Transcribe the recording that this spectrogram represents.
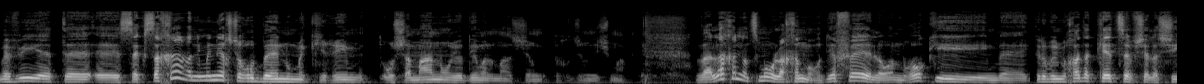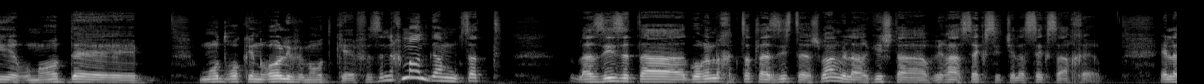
מביא את אה, סקס אחר, אני מניח שרובנו מכירים או שמענו, יודעים על מה השיר נשמע. והלחן עצמו הוא לחן מאוד יפה, לרון רוקי, כאילו במיוחד הקצב של השיר הוא מאוד, הוא מאוד רוקנרולי ומאוד כיף, וזה נחמד גם קצת להזיז את ה... גורם לך קצת להזיז את הישבן ולהרגיש את האווירה הסקסית של הסקס האחר. אלא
